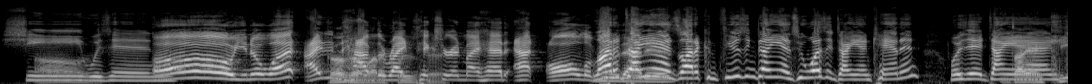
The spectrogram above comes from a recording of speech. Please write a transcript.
She was in Oh, you know what? I didn't Those are a have the right clues there. picture in my head at all of. a lot who of that Dianes, is. a lot of confusing Dianes. Who was it? Diane Cannon? Was it Diane, Diane Keaton?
